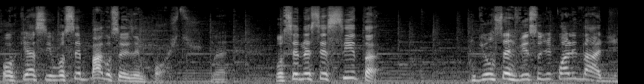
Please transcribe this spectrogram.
Porque assim, você paga os seus impostos, né? Você necessita de um serviço de qualidade.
